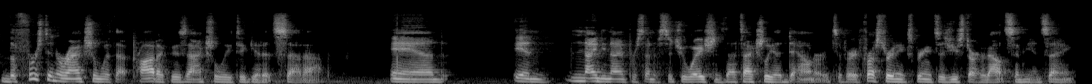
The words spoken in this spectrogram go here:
the first interaction with that product is actually to get it set up. And in 99% of situations, that's actually a downer. It's a very frustrating experience, as you started out, Simeon, saying.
